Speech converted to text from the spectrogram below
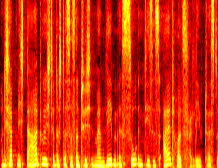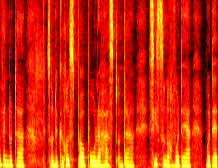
Und ich habe mich dadurch, dadurch, dass das natürlich in meinem Leben ist, so in dieses Altholz verliebt. Weißt du, wenn du da so eine Gerüstbaubohle hast und da siehst du noch, wo der, wo der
